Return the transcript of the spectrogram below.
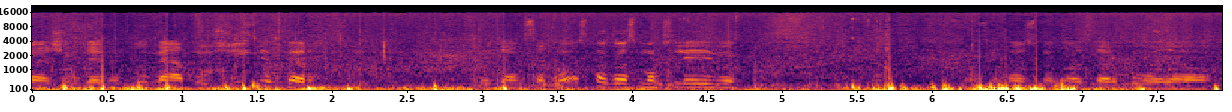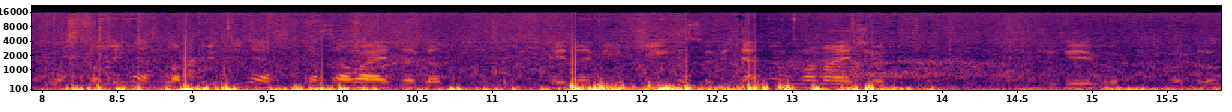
gal aš kaip 89 metų žygį per rudens atostogas moksleivių. Tos Atostogos dar buvo pastolinės, lapkritinės tą savaitę, bet eidami į žygį su Viteniu Manaičiu, žygeivių vadu,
